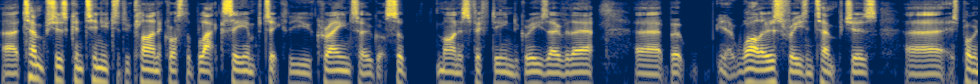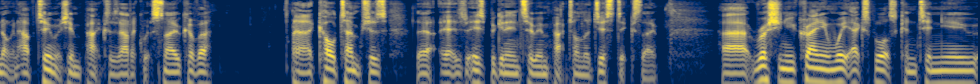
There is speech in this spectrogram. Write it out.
Uh, temperatures continue to decline across the Black Sea, in particular Ukraine. So we've got sub minus 15 degrees over there. Uh, but you know, while there is freezing temperatures, uh, it's probably not going to have too much impact there's adequate snow cover. Uh, cold temperatures is, is beginning to impact on logistics, though. Uh, Russian Ukrainian wheat exports continue,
